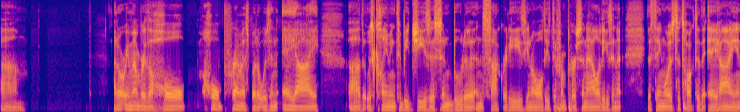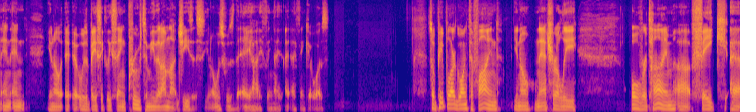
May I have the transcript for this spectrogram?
Um, I don't remember the whole whole premise, but it was an AI uh, that was claiming to be Jesus and Buddha and Socrates, you know, all these different personalities. And it, the thing was to talk to the AI and, and, and you know, it, it was basically saying, prove to me that I'm not Jesus, you know, which was the AI thing, I, I think it was. So people are going to find, you know, naturally over time, uh, fake uh,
